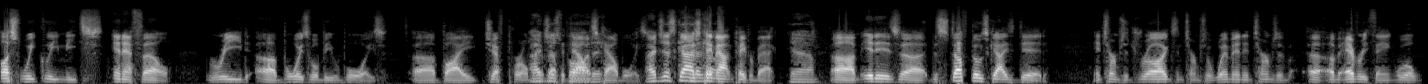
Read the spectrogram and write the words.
Us Weekly meets NFL, read uh, Boys Will Be Boys uh, by Jeff Pearlman I about the Dallas it. Cowboys. I just got just it came up. out in paperback. Yeah. Um, it is uh, the stuff those guys did in terms of drugs, in terms of women, in terms of uh, of everything will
